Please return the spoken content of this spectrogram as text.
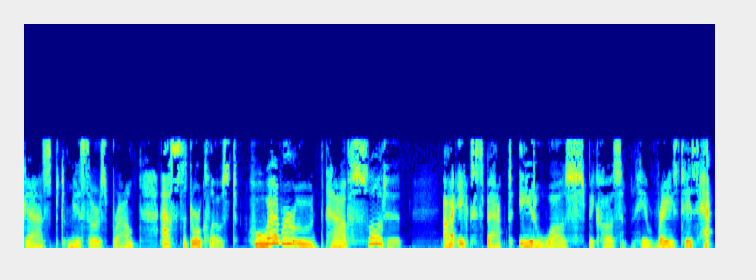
gasped Mrs. Brown as the door closed. Whoever would have thought it? I expect it was because he raised his hat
